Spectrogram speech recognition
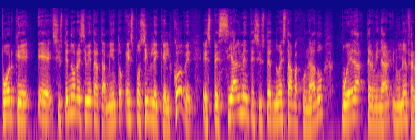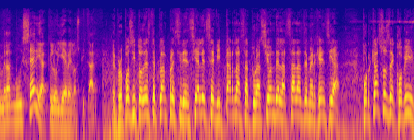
porque eh, si usted no recibe tratamiento, es posible que el COVID, especialmente si usted no está vacunado, pueda terminar en una enfermedad muy seria que lo lleve al hospital. El propósito de este plan presidencial es evitar la saturación de las salas de emergencia por casos de COVID,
